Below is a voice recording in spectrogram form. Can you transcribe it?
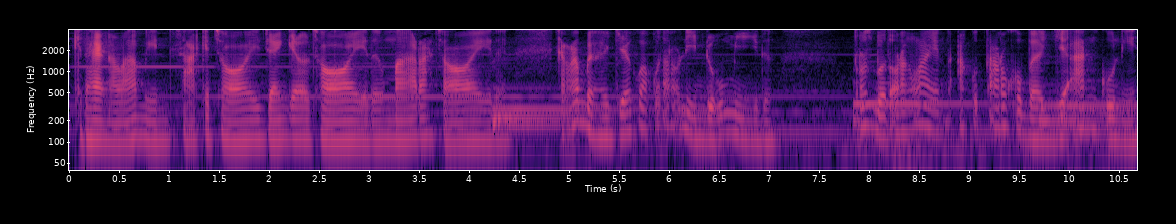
kita yang ngalamin sakit coy jengkel coy gitu marah coy gitu. Karena bahagia aku aku taruh di Indomie gitu. Terus buat orang lain, aku taruh kebahagiaanku nih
